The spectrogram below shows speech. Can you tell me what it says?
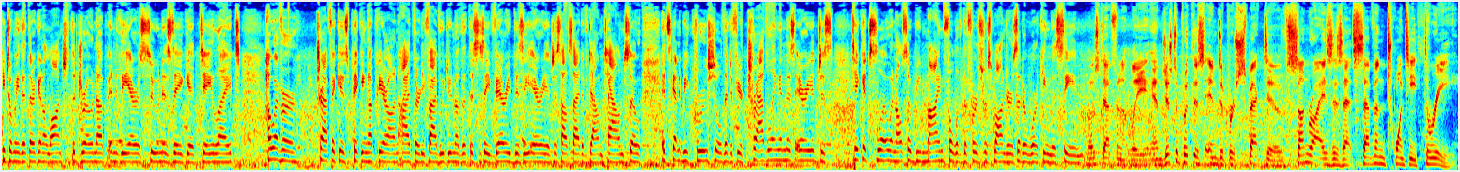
he told me that they're going to launch the drone up into the air as soon as they get daylight. However, traffic is picking up here on I-35. We do know that this is a very busy area just outside of downtown, so it's going to be crucial that if you're traveling in this area, just take it slow and also be mindful of the first responders that are working the scene. Most definitely. And just to put this into perspective, sunrise is at 7 723.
